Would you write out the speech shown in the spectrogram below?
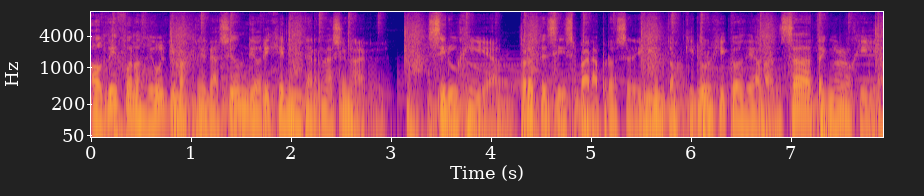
audífonos de última generación de origen internacional. Cirugía, prótesis para procedimientos quirúrgicos de avanzada tecnología.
